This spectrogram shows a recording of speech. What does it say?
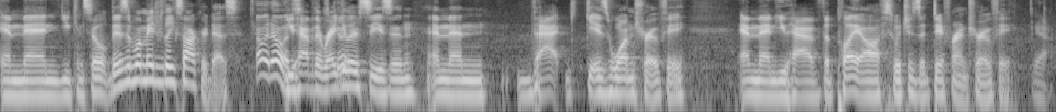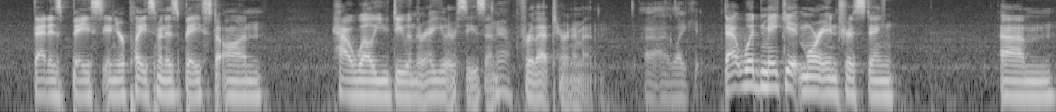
And then you can still. This is what Major League Soccer does. Oh no, you have the regular good. season, and then that is one trophy, and then you have the playoffs, which is a different trophy. Yeah, That is based, and your placement is based on how well you do in the regular season Yeah. for that tournament. I, I like it. That would make it more interesting, um,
